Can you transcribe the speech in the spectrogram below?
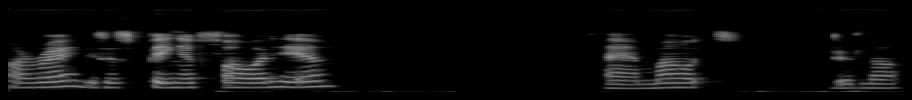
Alright, this is paying it forward here. I am out. Good luck.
